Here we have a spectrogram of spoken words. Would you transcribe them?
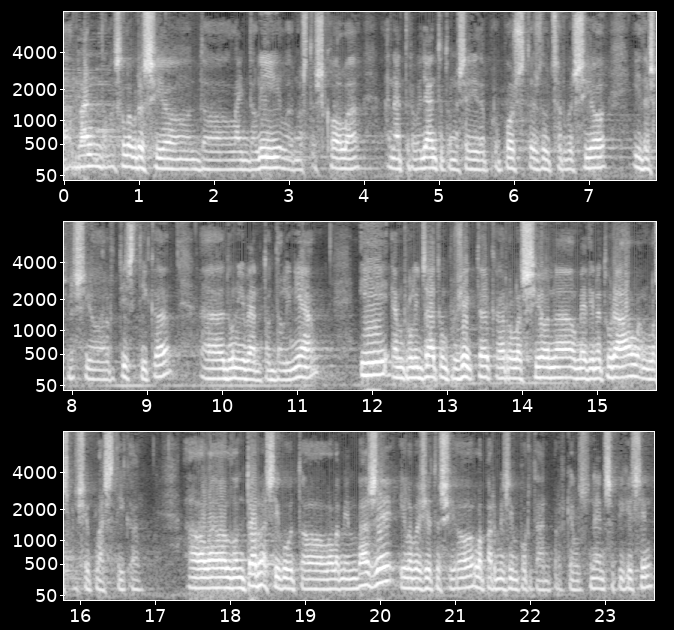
Arran de la celebració de l'any Dalí, la nostra escola ha anat treballant tota una sèrie de propostes d'observació i d'expressió artística eh, d'un hivern tot de linear i hem realitzat un projecte que relaciona el medi natural amb l'expressió plàstica. L'entorn ha sigut l'element base i la vegetació la part més important perquè els nens sapiguessin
